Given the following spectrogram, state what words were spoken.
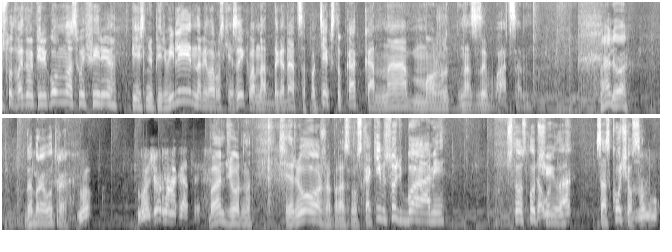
Ну что, двойной перегон у нас в эфире. Песню перевели на белорусский язык. Вам надо догадаться по тексту, как она может называться. Алло. Доброе утро. Бонжорно, рогатый. Бонжорно. Сережа проснулся. С какими судьбами? Что случилось? так. Соскучился? Ну,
